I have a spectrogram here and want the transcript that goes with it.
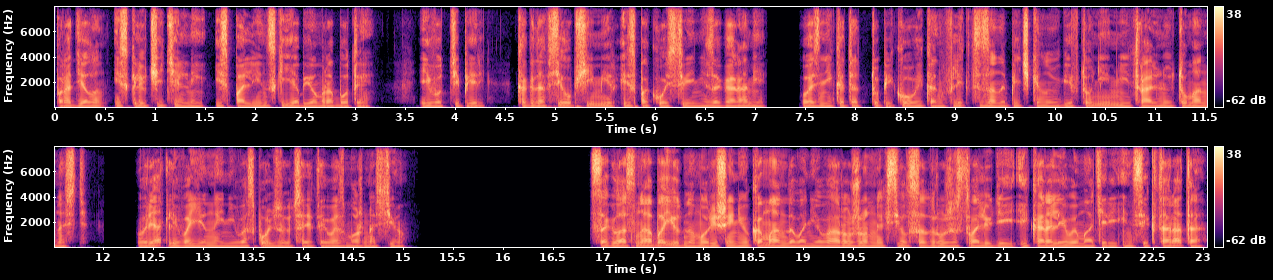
Проделан исключительный исполинский объем работы. И вот теперь, когда всеобщий мир и спокойствие не за горами, возник этот тупиковый конфликт за напичканную гефтонием нейтральную туманность. Вряд ли военные не воспользуются этой возможностью. Согласно обоюдному решению командования вооруженных сил Содружества людей и королевы-матери инсектората,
